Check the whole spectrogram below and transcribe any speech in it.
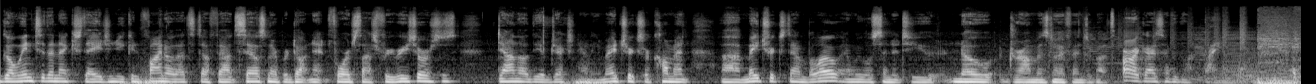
go into the next stage and you can find all that stuff out, salesniper.net forward slash free resources download the objection handling matrix or comment uh, matrix down below and we will send it to you. No dramas, no offense or buts. All right, guys, have a good one. Bye.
